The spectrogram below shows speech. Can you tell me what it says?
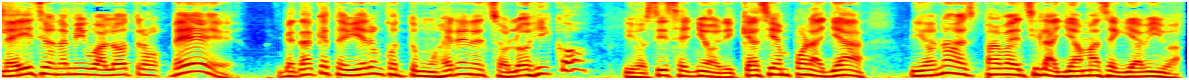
Le dice un amigo al otro, ve, ¿verdad que te vieron con tu mujer en el zoológico? Dijo, sí, señor. ¿Y qué hacían por allá? Dijo, no, es para ver si la llama seguía viva.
